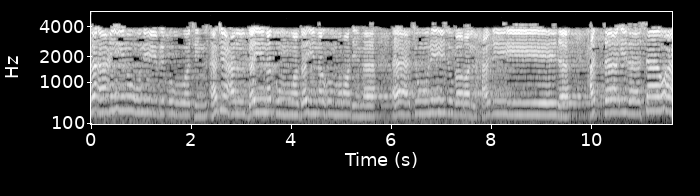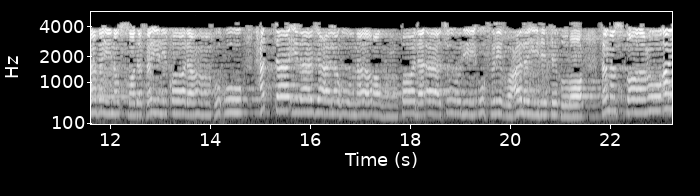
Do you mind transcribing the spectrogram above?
فأعينوني بقوة أجعل بينكم وبينهم ردما. آتوني زبر الحديد. حتى إذا ساوى بين الصدفين قال انفخوا. حتى إذا جعله نارا قال آتوني أفرغ عليه قطرا. فما استطاعوا أن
